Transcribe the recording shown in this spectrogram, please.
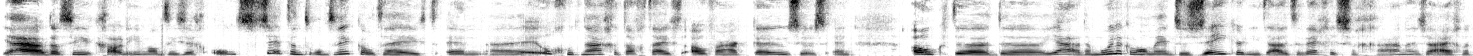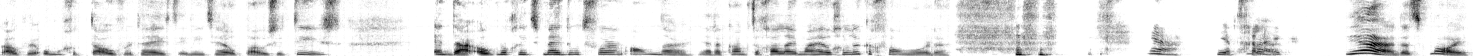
Ja, dan zie ik gewoon iemand die zich ontzettend ontwikkeld heeft. En uh, heel goed nagedacht heeft over haar keuzes. En ook de, de, ja, de moeilijke momenten zeker niet uit de weg is gegaan. En ze eigenlijk ook weer omgetoverd heeft in iets heel positiefs. En daar ook nog iets mee doet voor een ander. Ja, daar kan ik toch alleen maar heel gelukkig van worden. ja, je hebt gelijk. Ja, ja, dat is mooi.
